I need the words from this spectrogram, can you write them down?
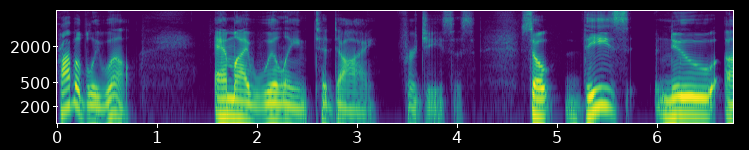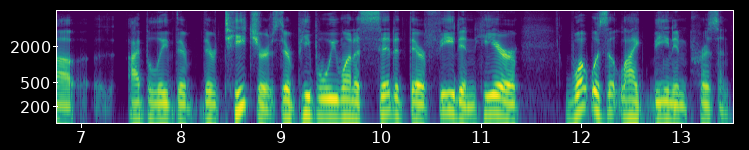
probably will. Am I willing to die for Jesus? So these new, uh, I believe they're, they're teachers. They're people we want to sit at their feet and hear what was it like being in prison?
